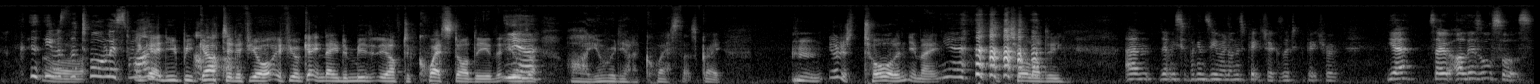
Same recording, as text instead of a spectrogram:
he was the tallest one. Again, you'd be gutted if you're if you're getting named immediately after Quest Oddie. That you're Yeah. like, oh, you're already on a quest. That's great. you're just tall, aren't you, mate? Yeah. tall Oddie. Um, let me see if I can zoom in on this picture because I took a picture of. Yeah. So oh, there's all sorts.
